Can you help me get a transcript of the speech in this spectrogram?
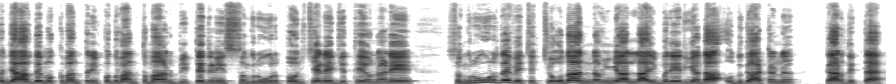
ਪੰਜਾਬ ਦੇ ਮੁੱਖ ਮੰਤਰੀ ਭਗਵੰਤ ਮਾਨ ਬੀਤੇ ਦਿਨੀ ਸੰਗਰੂਰ ਪਹੁੰਚੇ ਨੇ, ਜਿੱਥੇ ਉਹਨਾਂ ਨੇ ਸੰਗਰੂਰ ਦੇ ਵਿੱਚ 14 ਨਵੀਆਂ ਲਾਇਬ੍ਰੇਰੀਆਂ ਦਾ ਉਦਘਾਟਨ ਕਰ ਦਿੱਤਾ ਹੈ।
